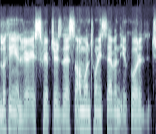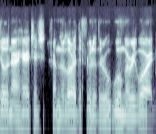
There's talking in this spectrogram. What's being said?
looking at various scriptures, the Psalm 127 that you quoted, children are heritage from the Lord, the fruit of the womb a reward.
